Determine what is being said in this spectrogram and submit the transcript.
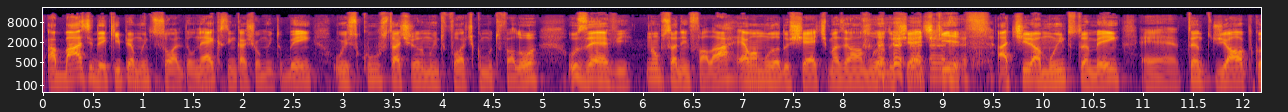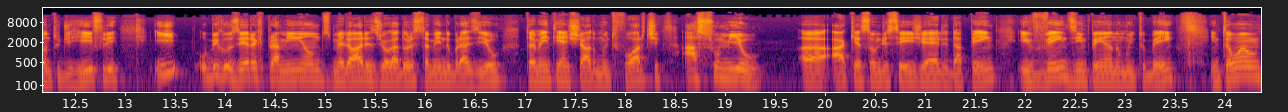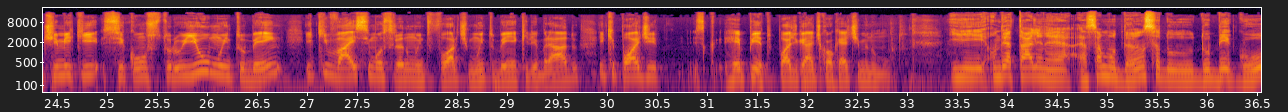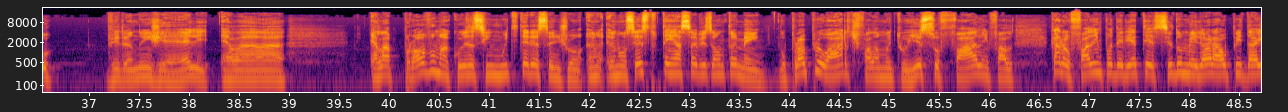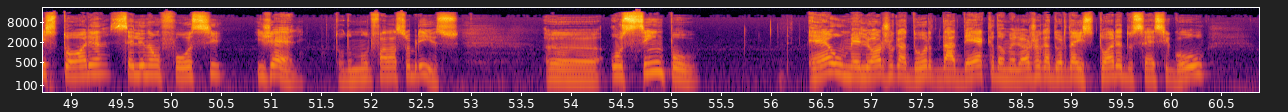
a base da equipe é muito sólida. O Nex encaixou muito bem, o Skull está tirando muito forte, como tu falou. O Zev, não precisa nem falar, é uma mula do chat, mas é uma mula do chat que atira muito também, é, tanto de Alp quanto de rifle. E o Biguzeira, que para mim é um dos melhores jogadores também do Brasil, também tem atirado muito forte, assumiu a, a questão de ser IGL da PEN e vem desempenhando muito bem. Então é um time que se construiu muito bem e que vai se mostrando muito forte, muito bem equilibrado e que pode repito, pode ganhar de qualquer time no mundo. E um detalhe, né? Essa mudança do, do Begu virando em GL, ela ela prova uma coisa assim muito interessante, João. Eu, não sei se tu tem essa visão também. O próprio Art fala muito isso, Fallen fala. Cara, o Fallen poderia ter sido o melhor Alp da história se ele não fosse IGL. Todo mundo fala sobre isso. Uh, o Simple é o melhor jogador da década, o melhor jogador da história do CSGO,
